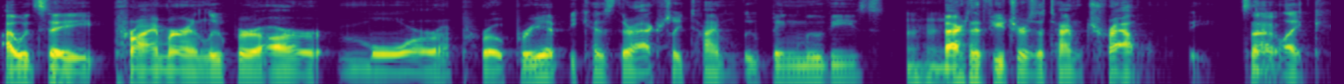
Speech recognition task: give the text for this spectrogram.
I would say Primer and Looper are more appropriate because they're actually time looping movies. Mhm. Back to the Future is a time travel movie. It's not Oh. like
